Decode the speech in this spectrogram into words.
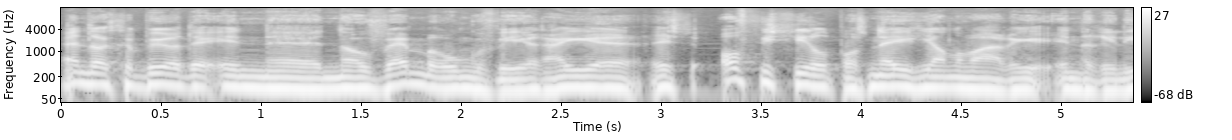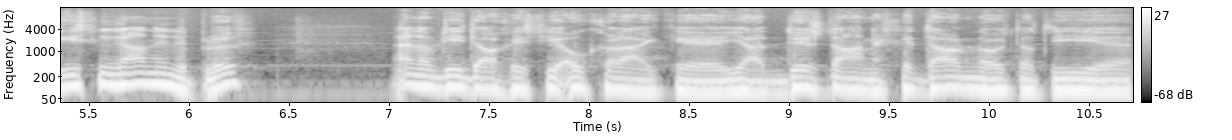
En dat gebeurde in november ongeveer. Hij is officieel pas 9 januari in de release gegaan in de plug. En op die dag is hij ook gelijk eh, ja, dusdanig gedownload... dat hij eh,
